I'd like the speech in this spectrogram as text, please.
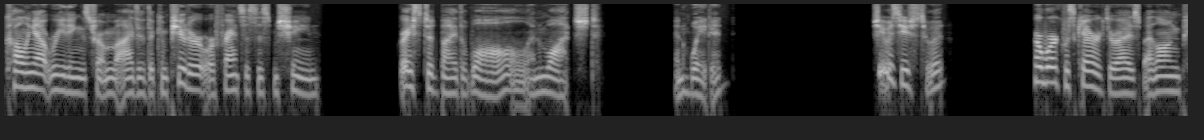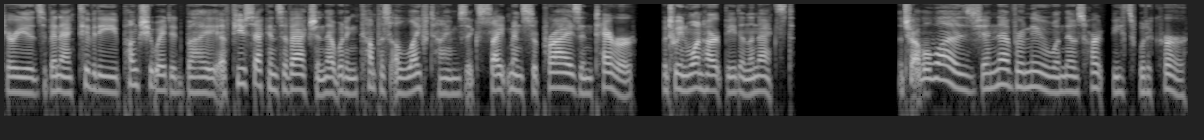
calling out readings from either the computer or Frances's machine, Grace stood by the wall and watched and waited. She was used to it. Her work was characterized by long periods of inactivity, punctuated by a few seconds of action that would encompass a lifetime's excitement, surprise, and terror between one heartbeat and the next. The trouble was, you never knew when those heartbeats would occur.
